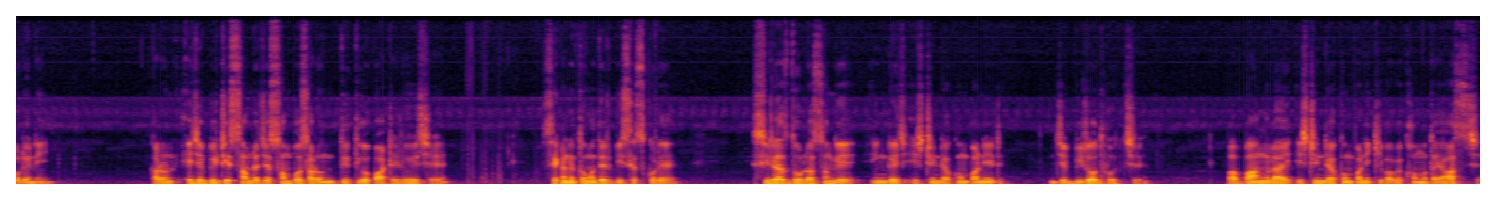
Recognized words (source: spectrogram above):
বলে নিই, কারণ এই যে ব্রিটিশ সাম্রাজ্যের সম্প্রসারণ দ্বিতীয় পার্টে রয়েছে, সেখানে তোমাদের বিশেষ করে সিরাজদৌল্লার সঙ্গে ইংরেজ ইস্ট ইন্ডিয়া কোম্পানির যে বিরোধ হচ্ছে বা বাংলায় ইস্ট ইন্ডিয়া কোম্পানি কীভাবে ক্ষমতায় আসছে,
